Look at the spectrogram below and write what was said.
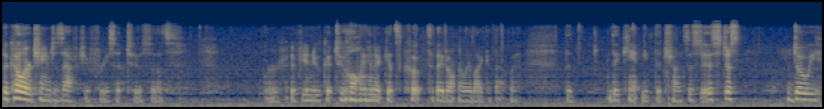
The color changes after you freeze it too, so that's or if you nuke it too long and it gets cooked, they don't really like it that way. The, they can't eat the chunks. It's, it's just doughy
